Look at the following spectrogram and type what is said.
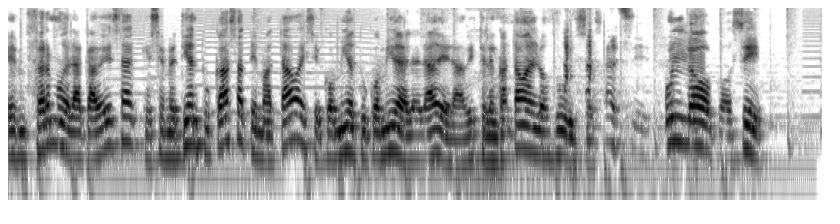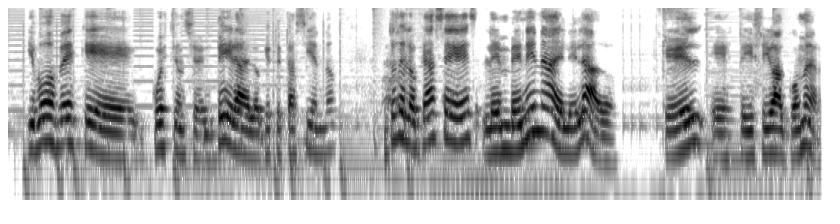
enfermo de la cabeza que se metía en tu casa, te mataba y se comía tu comida de la heladera, ¿viste? Le encantaban los dulces. Sí. Un loco, sí. Y vos ves que Question se entera de lo que este está haciendo. Entonces lo que hace es, le envenena el helado que él este, se iba a comer.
